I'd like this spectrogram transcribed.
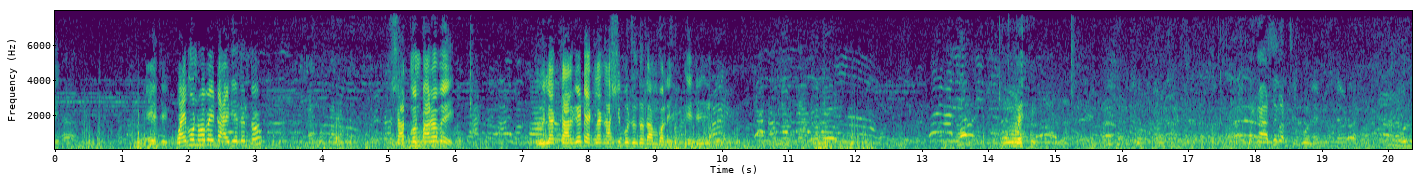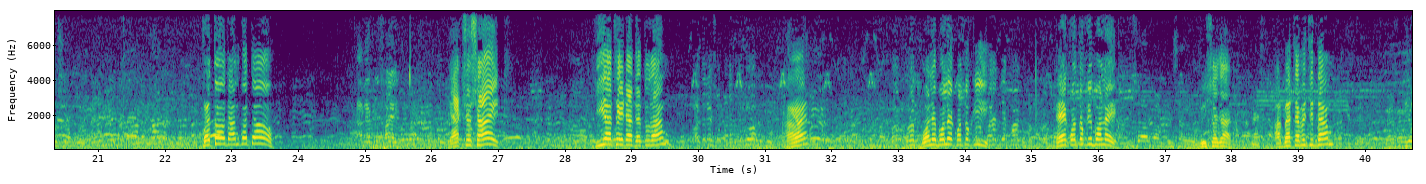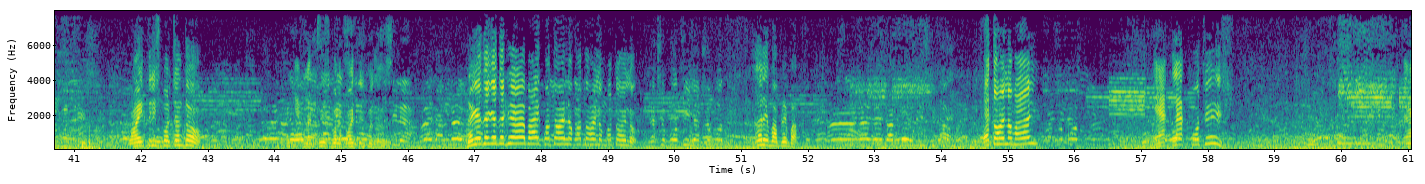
এই যে, কয় মন হবে এটা আইডিয়া দেন তো? সাত মন পার হবে। দুই লাখ টার্গেট এক লাখ আশি পর্যন্ত দাম বলে। এই যে। কত, দাম কত? একশো ষাট। কি আছে এটা? এত দাম। হ্যাঁ? বলে বলে, কত কি? হ্যাঁ কত কি বলে? বিশ হাজার। আর বেচাবেচির দাম? পঁয়ত্রিশ পর্যন্ত। এক বলে পঁয়ত্রিশ পর্যন্ত। দেখে দেখে দেখে এ ভাই, কত হইল কত হইল কত হইল? আরে বাপরে বাপ। কত হইল ভাই? এক লাখ পঁচিশ।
